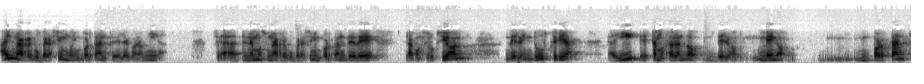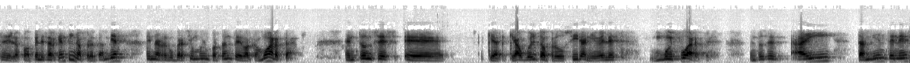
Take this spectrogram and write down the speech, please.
hay una recuperación muy importante de la economía. O sea, tenemos una recuperación importante de la construcción, de la industria. Ahí estamos hablando de lo menos importante de los papeles argentinos, pero también hay una recuperación muy importante de vaca muerta. Entonces, eh, que, ha vuelto a producir a niveles muy fuertes. Entonces, ahí también tenés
